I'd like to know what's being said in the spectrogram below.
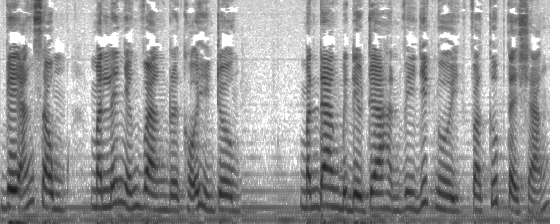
Gây án xong, Mạnh lấy nhẫn vàng rời khỏi hiện trường. Mạnh đang bị điều tra hành vi giết người và cướp tài sản.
